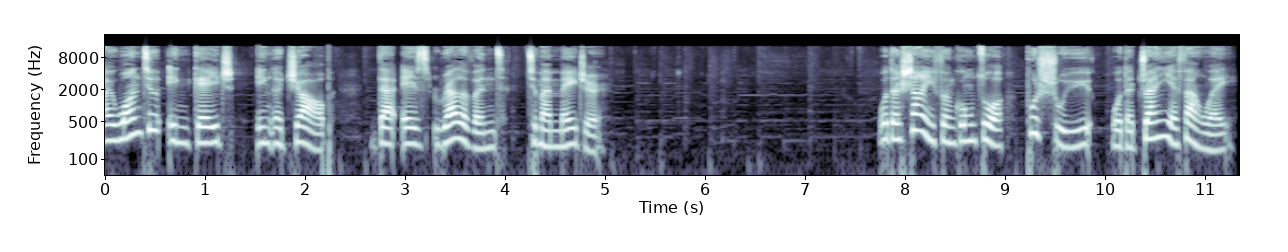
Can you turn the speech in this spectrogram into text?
I want to engage in a job that is relevant to my major. 我的上一份工作不属于我的专业范围。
